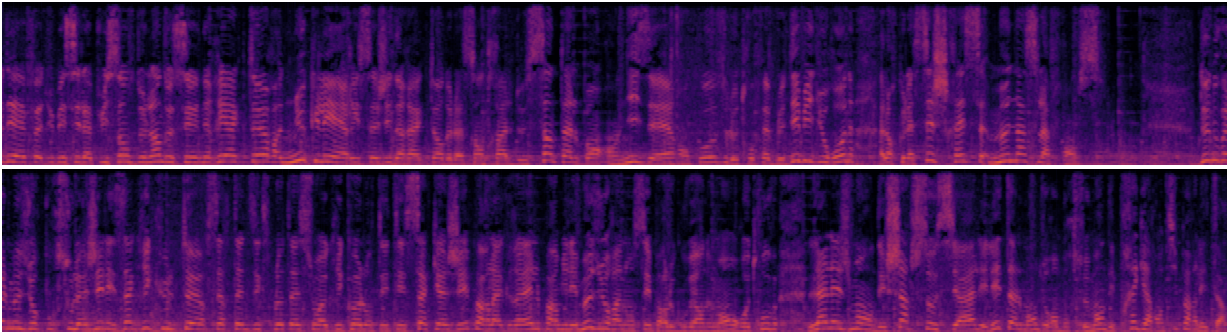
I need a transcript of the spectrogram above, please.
EDF a dû baisser la puissance de l'un de ses réacteurs nucléaires. Il s'agit d'un réacteur de la centrale de Saint-Alban en Isère, en cause le trop faible débit du Rhône, alors que la sécheresse menace la France. De nouvelles mesures pour soulager les agriculteurs. Certaines exploitations agricoles ont été saccagées par la grêle. Parmi les mesures annoncées par le gouvernement, on retrouve l'allègement des charges sociales et l'étalement du remboursement des prêts garantis par l'État.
